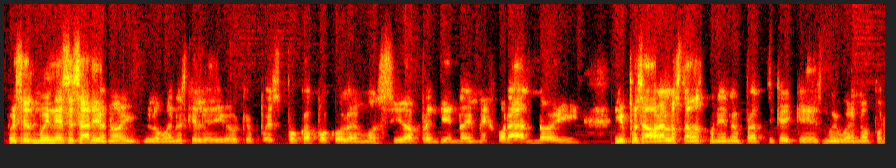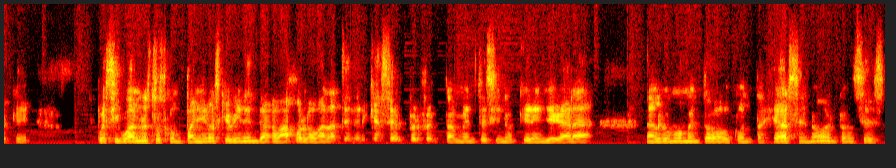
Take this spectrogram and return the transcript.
pues es muy necesario, ¿no? Y lo bueno es que le digo que pues poco a poco lo hemos ido aprendiendo y mejorando y, y, pues ahora lo estamos poniendo en práctica y que es muy bueno porque pues igual nuestros compañeros que vienen de abajo lo van a tener que hacer perfectamente si no quieren llegar a en algún momento contagiarse, ¿no? Entonces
